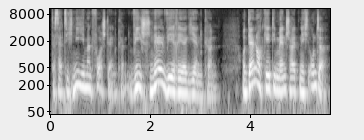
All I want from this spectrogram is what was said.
das hat sich nie jemand vorstellen können. Wie schnell wir reagieren können. Und dennoch geht die Menschheit nicht unter.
